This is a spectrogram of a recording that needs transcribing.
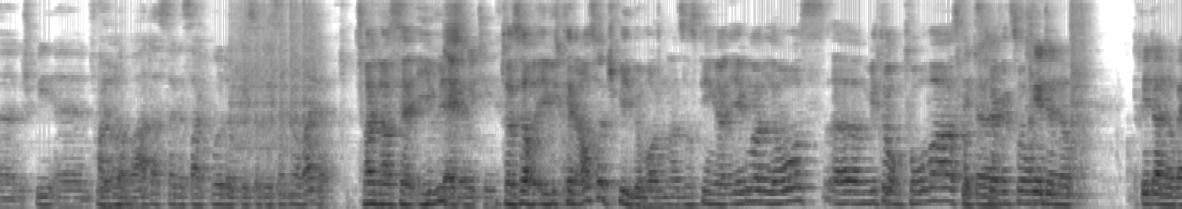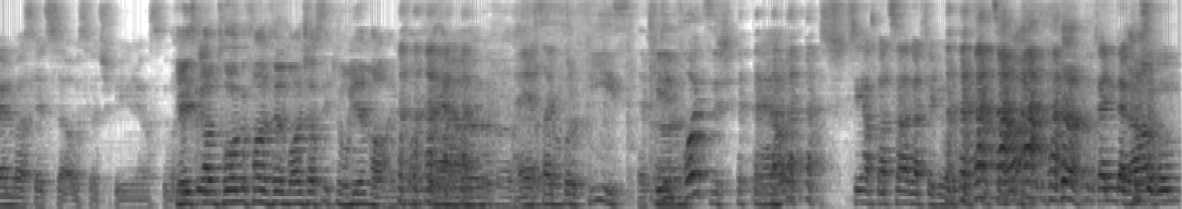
äh, gespiel, äh, ein Faktor Ja. war, dass da gesagt wurde, okay, so geht's nicht mehr weiter. Ich meine, du hast ja ewig, Definitiv. du hast ja auch ewig kein Auswärtsspiel gewonnen. Also es ging ja irgendwann los, äh, Mitte Oktober, es hat sich ja 3. gezogen. 3. No 3. November das letzte Auswärtsspiel. Ja, Hier ist gerade ein Tor gefallen für die Mannschaft, ignorieren wir einfach. Ja. Hey, ihr seid voll fies. Der Philipp Ja. freut sich. Ja, sie haben gerade Zahnradtrikot. Rennen in der Ja. Küche rum.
